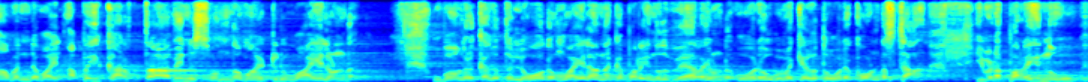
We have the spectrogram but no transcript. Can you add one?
അവന്റെ വായിൽ. അപ്പോൾ ഈ കർത്താവിന് സ്വന്തമായിട്ടൊരു വയലുണ്ട്. ഉപമകൾക്കകത്ത് ലോകം വയലാന്നൊക്കെ പറയുന്നത് വേറെയുണ്ട്. ഓരോ ഉപമയ്ക്കകത്ത് ഓരോ കോണ്ടസ്റ്റാണ് ഇവിടെ പറയുന്നു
